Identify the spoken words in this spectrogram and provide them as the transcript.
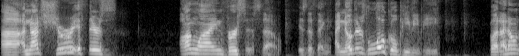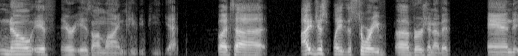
Uh, I'm not sure if there's online versus though. Is the thing. I know there's local PvP, but I don't know if there is online PvP yet. But uh, I just played the story uh, version of it, and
